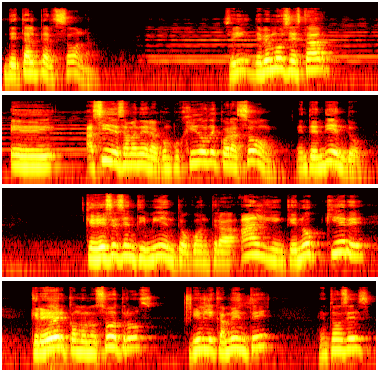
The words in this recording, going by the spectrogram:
de tal persona. ¿Sí? Debemos estar eh, así de esa manera, compugidos de corazón, entendiendo que ese sentimiento contra alguien que no quiere creer como nosotros, bíblicamente, entonces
